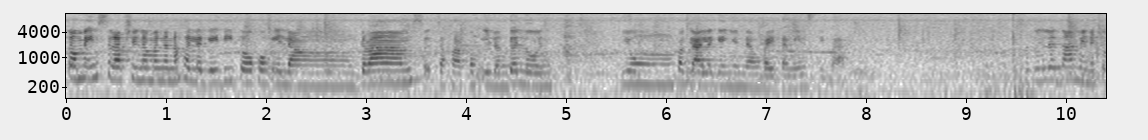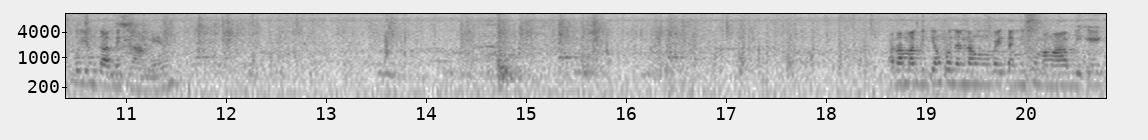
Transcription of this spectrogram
Ito, may instruction naman na nakalagay dito kung ilang grams at saka kung ilang galon yung paglalagay nyo ng vitamins, di ba? So, tulad namin, ito po yung gamit namin. Para mabigyan ko na ng vitamins yung mga biik.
